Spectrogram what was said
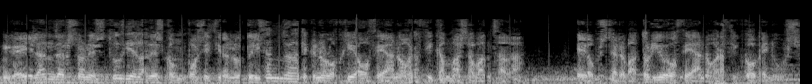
Gail Anderson estudia la descomposición utilizando la tecnología oceanográfica más avanzada, el Observatorio Oceanográfico Venus.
